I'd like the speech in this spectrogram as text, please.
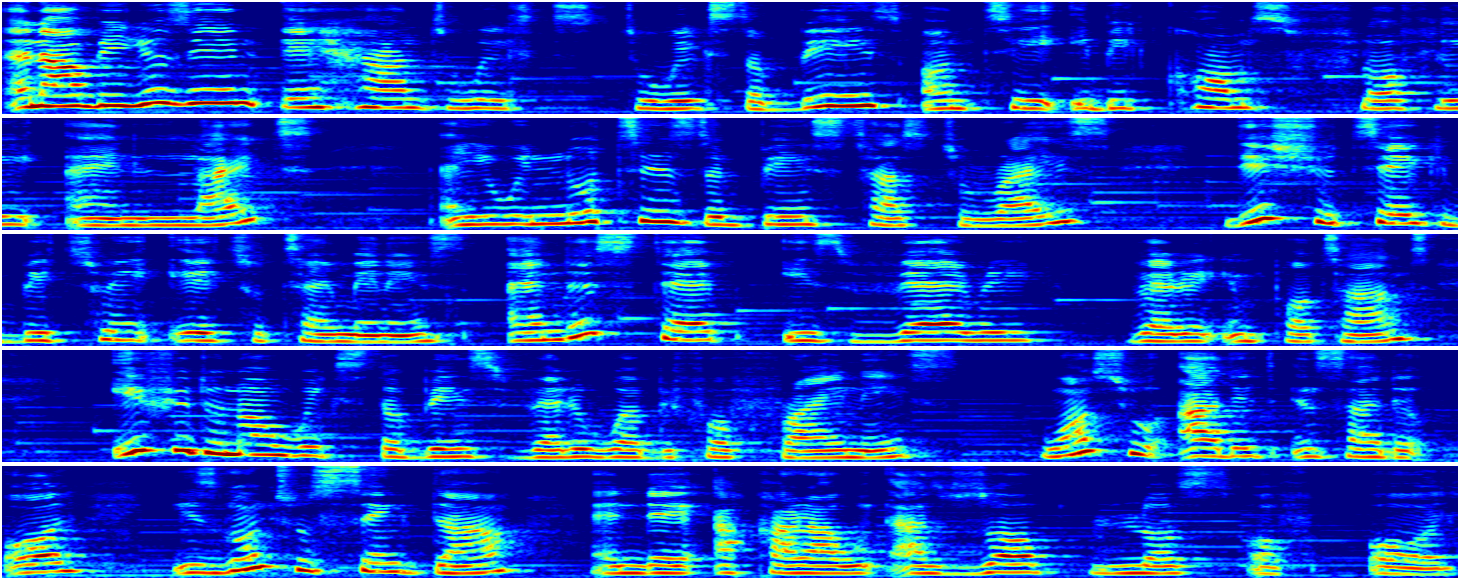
And I'll be using a hand whisk to whisk the beans until it becomes fluffy and light and you will notice the beans starts to rise. This should take between 8 to 10 minutes and this step is very very important. If you do not whisk the beans very well before frying it once you add it inside the oil it's going to sink down and the akara will absorb lots of oil.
